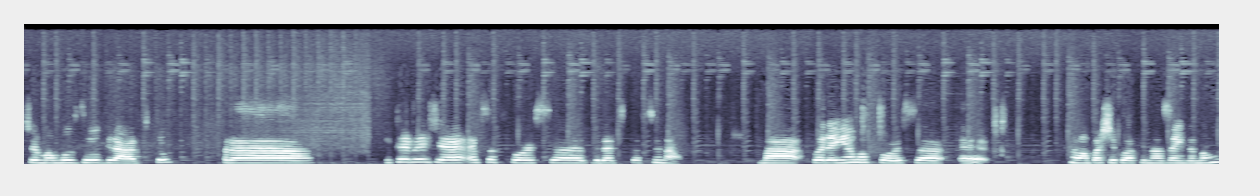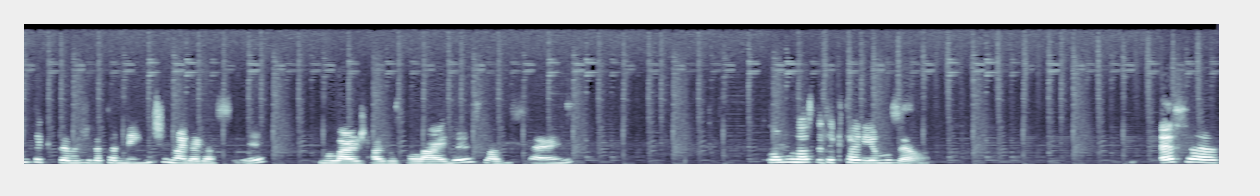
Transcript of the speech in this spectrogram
chamamos o gravitão para intermediar essa força gravitacional. Mas, porém, é uma força, é, é uma partícula que nós ainda não detectamos diretamente no LHC, no Large Hadron Collider, lá do CERN. Como nós detectaríamos ela? Essa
